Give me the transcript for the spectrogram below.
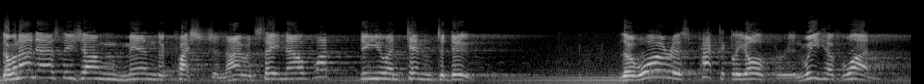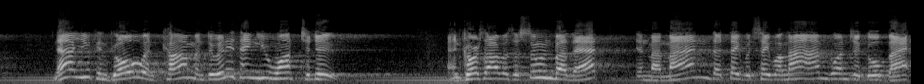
That when I'd ask these young men the question, I would say, Now, what do you intend to do? The war is practically over, and we have won. Now you can go and come and do anything you want to do. And of course, I was assumed by that in my mind that they would say, Well, now I'm going to go back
